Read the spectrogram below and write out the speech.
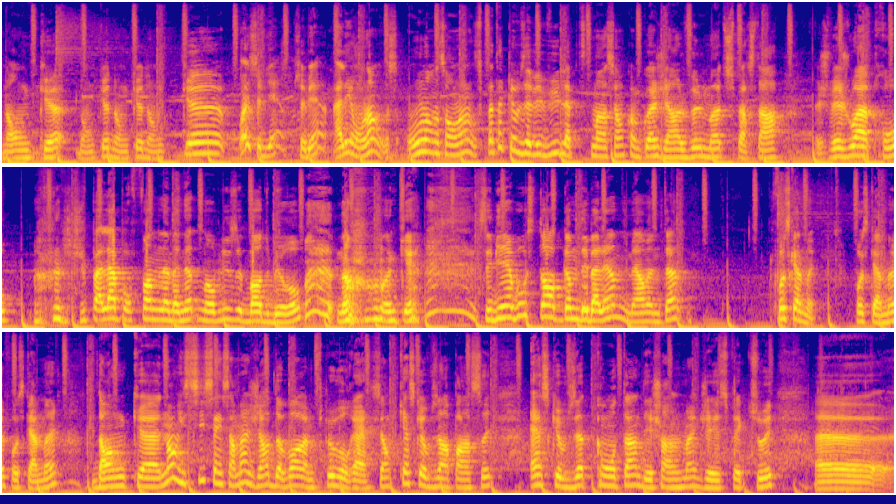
Donc, euh, donc, donc, donc, euh, ouais, c'est bien, c'est bien. Allez, on lance, on lance, on lance. Peut-être que vous avez vu la petite mention comme quoi j'ai enlevé le mode Superstar. Je vais jouer à pro. Je suis pas là pour fendre la manette non plus sur le bord du bureau. non, donc, c'est bien beau, start comme des baleines, mais en même temps, faut se calmer. Faut se calmer, faut se calmer. Donc, euh, non, ici, sincèrement, j'ai hâte de voir un petit peu vos réactions. Qu'est-ce que vous en pensez? Est-ce que vous êtes content des changements que j'ai effectués? Euh,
